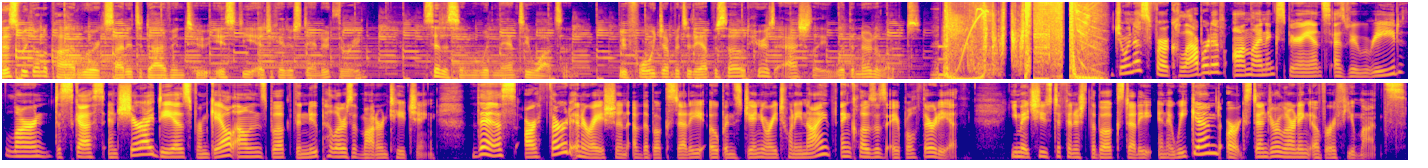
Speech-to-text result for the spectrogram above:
This week on the pod, we're excited to dive into ISTE Educator Standard 3, Citizen with Nancy Watson. Before we jump into the episode, here's Ashley with the Nerd Alerts. Join us for a collaborative online experience as we read, learn, discuss, and share ideas from Gayle Allen's book, The New Pillars of Modern Teaching. This, our third iteration of the book study, opens January 29th and closes April 30th. You may choose to finish the book study in a weekend or extend your learning over a few months.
